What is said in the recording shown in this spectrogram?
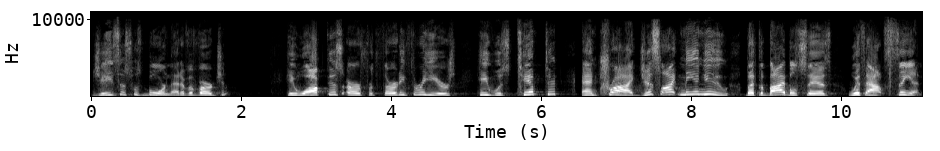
Jesus was born that of a virgin. He walked this earth for 33 years. He was tempted and tried, just like me and you, but the Bible says without sin.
